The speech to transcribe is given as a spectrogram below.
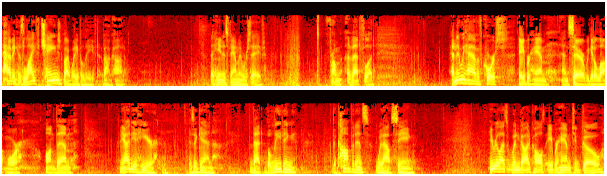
having his life changed by what he believed about God that he and his family were saved from that flood. And then we have, of course, Abraham and Sarah. We get a lot more on them. And the idea here is, again, that believing the confidence without seeing. You realize when God calls Abraham to go,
